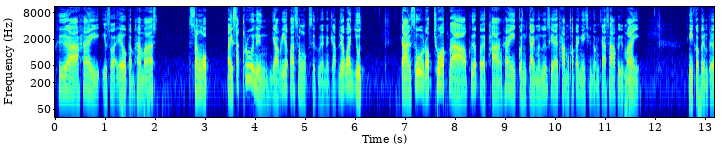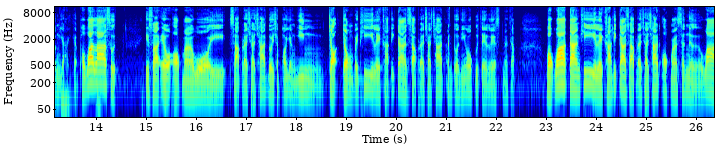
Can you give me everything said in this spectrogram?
เพื่อให้อิสราเอลกับฮามาสสงบไปสักครู่หนึ่ง อย่าเรียกว่าสงบศึกเลยนะครับ เรียกว่าหยุดการสู้รบชั่วคราว เพื่อเปิดทางให้กลไกมนุษยธรรมเข้าไปในฉนวนกาซาหรือไม่ นี่ก็เป็นเรื่องใหญ่ครับ เพราะว่าล่าสุดอิสราเอลออกมาโวยสหประชาชาติโดยเฉพาะอย่างยิ่งเจาะจงไปที่เลขาธิการสหประชาชาติอันโตนิโอกูเตเลสนะครับ บอกว่าการที่เลขาธิการสหประชาชาติออกมาเสนอว่า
